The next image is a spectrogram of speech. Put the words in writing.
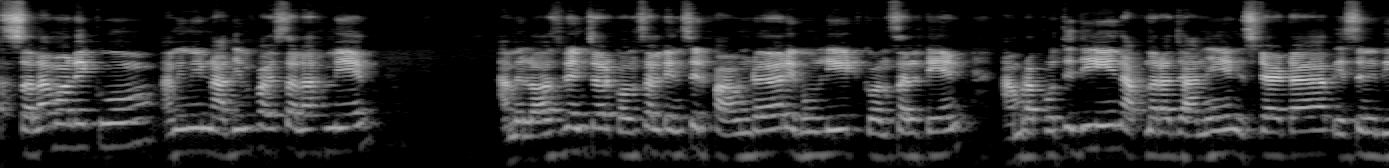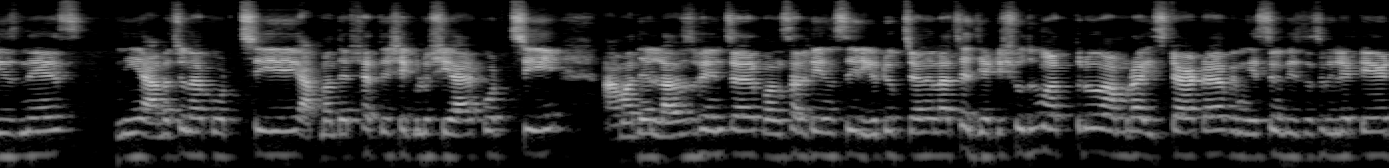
আসসালামু আলাইকুম, আমি মির নাদিম ফয়সাল আহমেদ। আমি লস ভেঞ্চার কনসালটেন্সির ফাউন্ডার এবং লিড কনসালটেন্ট আমরা প্রতিদিন আপনারা জানেন স্টার্ট আপ এসএমই বিজনেস নিয়ে আলোচনা করছি, আপনাদের সাথে সেগুলো শেয়ার করছি। আমাদের লস ভেঞ্চার কনসালটেন্সির ইউটিউব চ্যানেল আছে, যেটি শুধুমাত্র আমরা স্টার্ট আপ এবং এসএমই বিজনেস রিলেটেড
